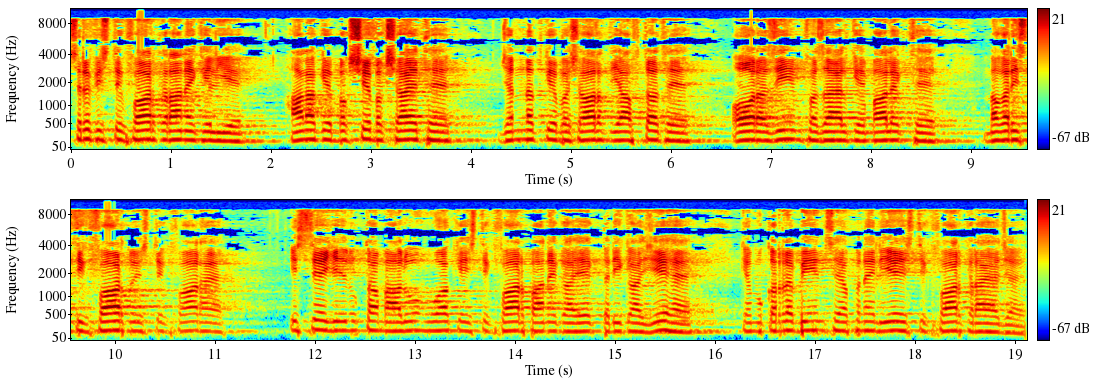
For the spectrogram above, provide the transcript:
صرف استغفار کرانے کے لیے۔ حالانکہ بخشے بخشائے تھے، جنت کے بشارت یافتہ تھے اور عظیم فضائل کے مالک تھے۔ مگر استغفار تو استغفار ہے۔ اس سے یہ نقطہ معلوم ہوا کہ استغفار پانے کا ایک طریقہ یہ ہے کہ مقربین سے اپنے لیے استغفار کرایا جائے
